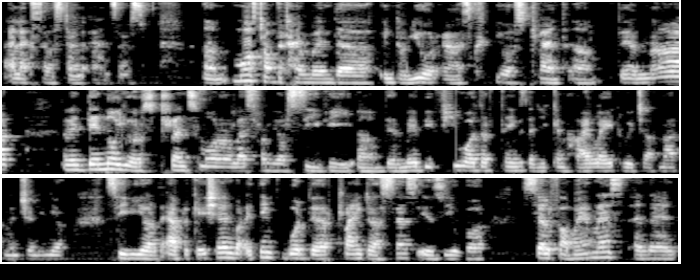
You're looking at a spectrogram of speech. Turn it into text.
Alexa style answers. Um, most of the time when the interviewer asks your strength, um, they are not, I mean, they know your strengths more or less from your CV. Um, there may be few other things that you can highlight which are not mentioned in your CV or the application, but I think what they're trying to assess is your self-awareness and then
